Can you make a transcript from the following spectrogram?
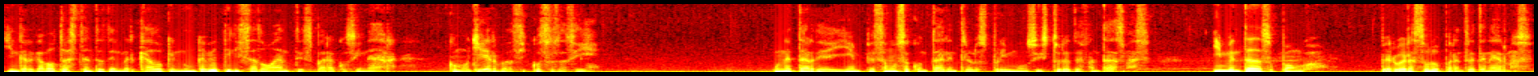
y encargaba otras tantas del mercado que nunca había utilizado antes para cocinar, como hierbas y cosas así. Una tarde ahí empezamos a contar entre los primos historias de fantasmas, inventadas supongo, pero era solo para entretenernos.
